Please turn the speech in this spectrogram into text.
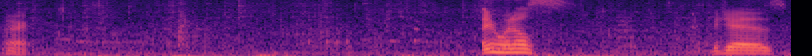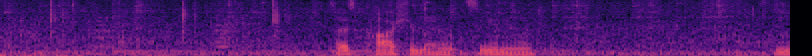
Alright. Anyone else? Bitches! says caution, but I don't see anyone. Hmm.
